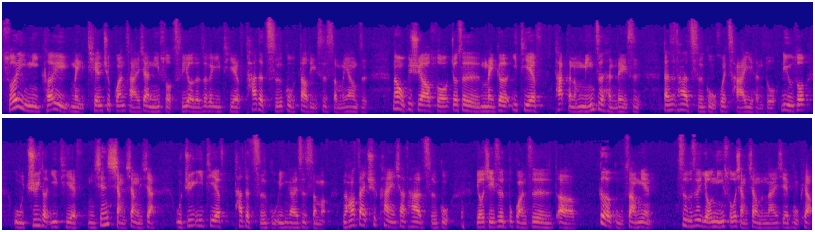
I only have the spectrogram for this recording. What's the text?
所以你可以每天去观察一下你所持有的这个 ETF，它的持股到底是什么样子。那我必须要说，就是每个 ETF 它可能名字很类似，但是它的持股会差异很多。例如说五 G 的 ETF，你先想象一下五 G ETF 它的持股应该是什么，然后再去看一下它的持股，尤其是不管是呃个股上面。是不是有你所想象的那一些股票，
